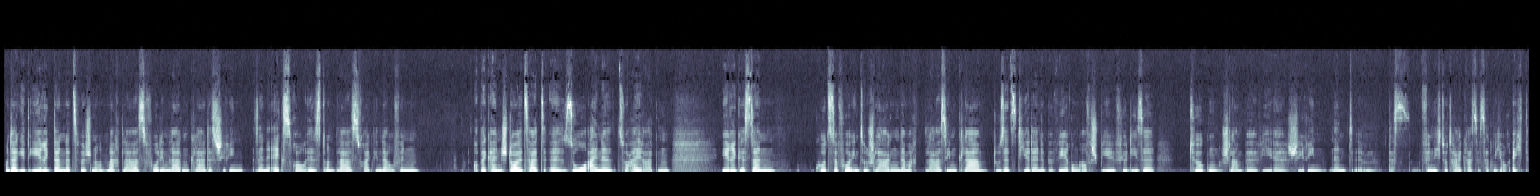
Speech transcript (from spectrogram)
Und da geht Erik dann dazwischen und macht Lars vor dem Laden klar, dass Shirin seine Ex-Frau ist. Und Lars fragt ihn daraufhin, ob er keinen Stolz hat, äh, so eine zu heiraten. Erik ist dann kurz davor, ihn zu schlagen. Da macht Lars ihm klar, du setzt hier deine Bewährung aufs Spiel für diese Türkenschlampe, wie er Shirin nennt. Ähm, Das finde ich total krass. Das hat mich auch echt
